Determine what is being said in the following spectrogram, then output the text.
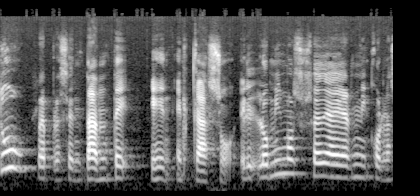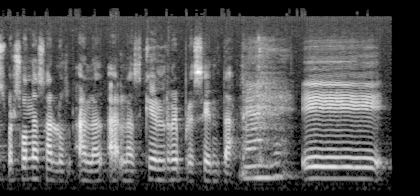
tu representante en el caso. lo mismo sucede a Ernie con las personas a, las que él representa. Eh,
